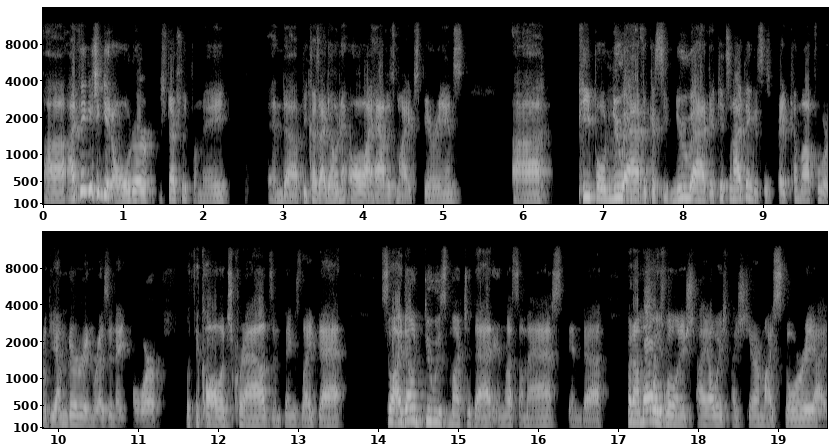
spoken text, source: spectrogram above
Uh, I think as you get older, especially for me, and uh, because I don't, all I have is my experience. Uh, people, new advocacy, new advocates, and I think this is great come up who are younger and resonate more with the college crowds and things like that. So I don't do as much of that unless I'm asked, and uh, but I'm always willing to. I always I share my story. I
